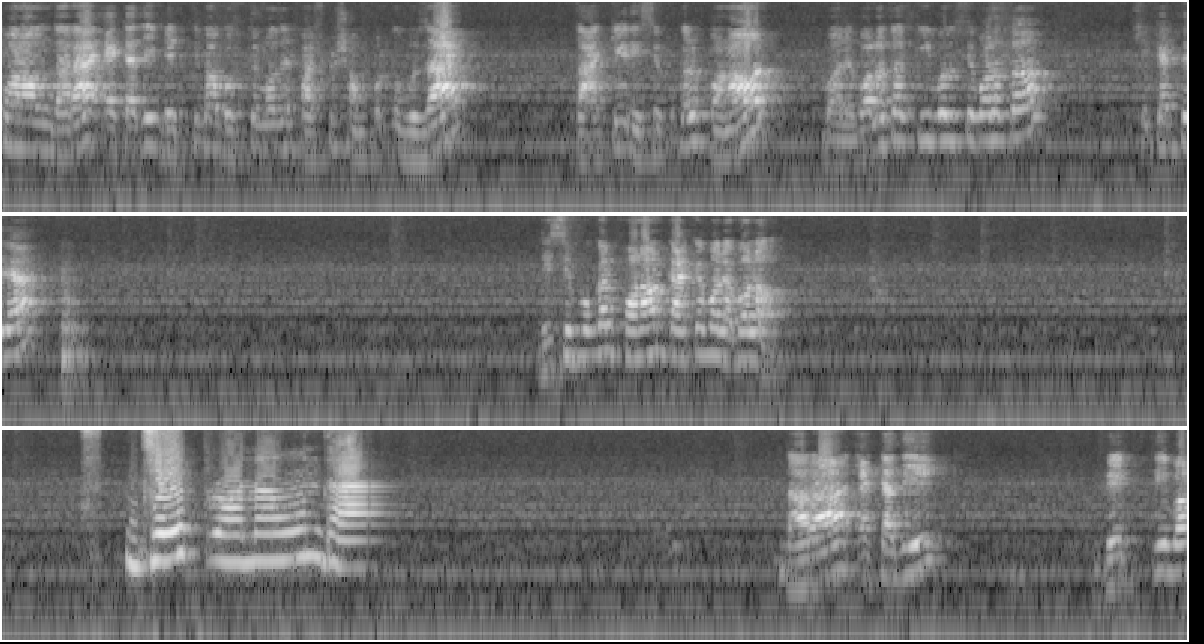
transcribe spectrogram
প্রনাউন দ্বারা একাধিক ব্যক্তি বা বস্তুর মধ্যে পারস্পরিক সম্পর্ক বোঝায় তাকে রিসিপ্রোকাল প্রনাউন বলে। বলো তো কি বলছি বলো তো শিক্ষার্থীরা? রিসিপ্রোকাল প্রনাউন কাকে বলে বলো? যে প্রনাউন দ্বারা একাধিক ব্যক্তি বা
